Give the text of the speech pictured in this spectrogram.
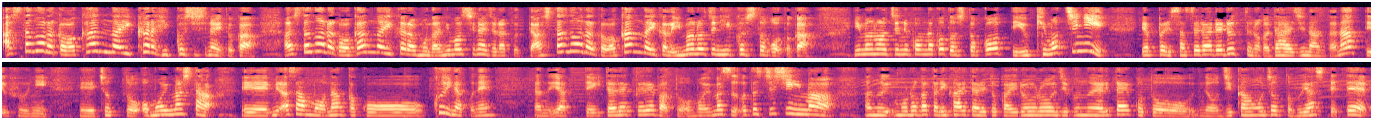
明日どうなるか分かんないから引っ越ししないとか明日どうなるか分かんないからもう何もしないじゃなくて明日どうなるか分かんないから今のうちに引っ越しとこうとか今のうちにこんなことしとこうっていう気持ちにやっぱりさせられるっていうのが大事なんだなっていうふうに、えー、ちょっと思いました、えー、皆さんもなんかこう悔いなくねあのやっていただければと思います。私自身今あの物語書いたりとかいろいろ自分のやりたいことの時間をちょっと増やしてて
